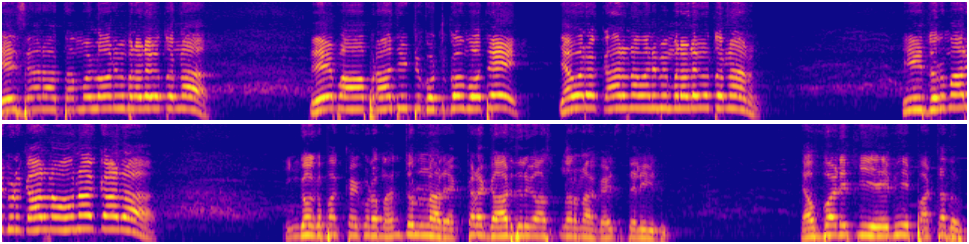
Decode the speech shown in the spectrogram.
చేశారా తమ్ముళ్ళు అని మిమ్మల్ని అడుగుతున్నా. రేపు ఆ ప్రాజెక్టు కొట్టుకోబోతే ఎవరు కారణమని మిమ్మల్ని అడుగుతున్నాను. ఈ దుర్మార్గుడు కారణం అవునా కాదా? ఇంకొక పక్క కూడా మంత్రులు ఉన్నారు. ఎక్కడ గాడిదలు కాస్తున్నారో నాకైతే తెలియదు. ఎవ్వడికి ఏమీ పట్టదు.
